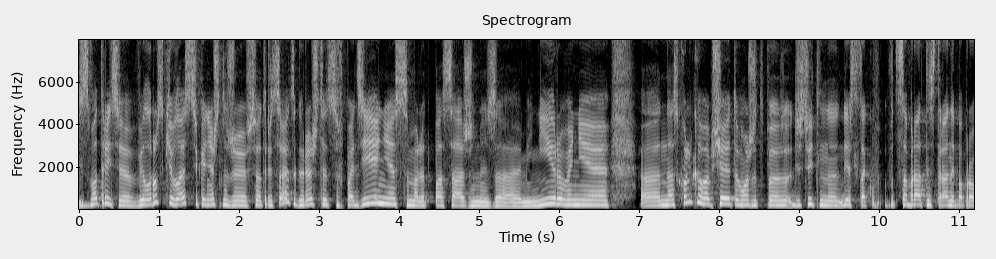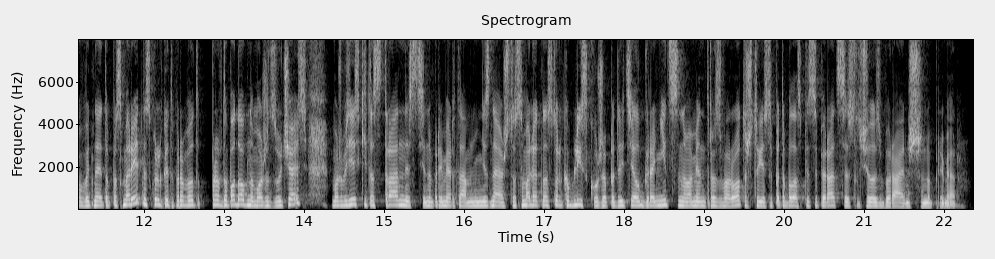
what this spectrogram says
Смотрите, белорусские власти, конечно же, все отрицают и говорят, что это совпадение, самолет посаженный за минирование. Э, насколько вообще это может э, действительно, если так с обратной стороны попробовать на это посмотреть, насколько это правдоподобно может звучать? Может быть, есть какие-то странности, например, там, не знаю, что самолет настолько близко уже подлетел к границе на момент разворота, что если бы это была спецоперация, случилось бы раньше, например?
